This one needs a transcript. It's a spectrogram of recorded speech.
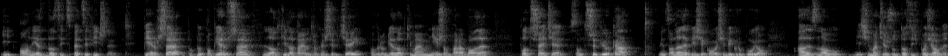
i on jest dosyć specyficzny. Pierwsze, po, po pierwsze, lotki latają trochę szybciej, po drugie, lotki mają mniejszą parabolę, po trzecie, są trzy piórka, więc one lepiej się koło siebie grupują. Ale znowu, jeśli macie rzut dosyć poziomy,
